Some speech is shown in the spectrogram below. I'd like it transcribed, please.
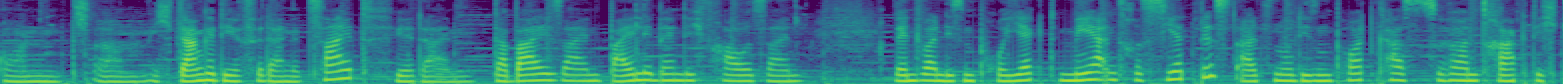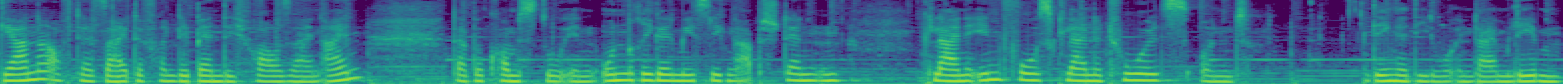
Und ähm, ich danke dir für deine Zeit, für dein Dabeisein, bei Lebendig Frau sein. Wenn du an diesem Projekt mehr interessiert bist, als nur diesen Podcast zu hören, trag dich gerne auf der Seite von Lebendig Frau sein ein. Da bekommst du in unregelmäßigen Abständen kleine Infos, kleine Tools und Dinge, die du in deinem Leben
